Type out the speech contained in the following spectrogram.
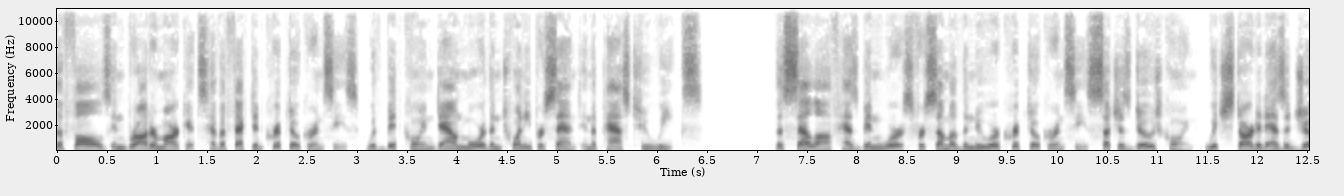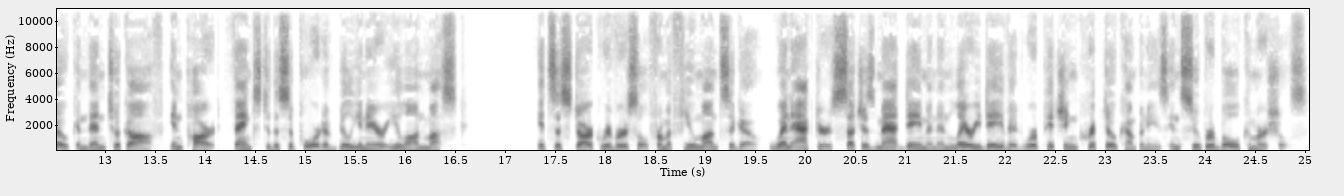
The falls in broader markets have affected cryptocurrencies, with Bitcoin down more than 20% in the past two weeks. The sell off has been worse for some of the newer cryptocurrencies such as Dogecoin, which started as a joke and then took off, in part, thanks to the support of billionaire Elon Musk. It's a stark reversal from a few months ago, when actors such as Matt Damon and Larry David were pitching crypto companies in Super Bowl commercials.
